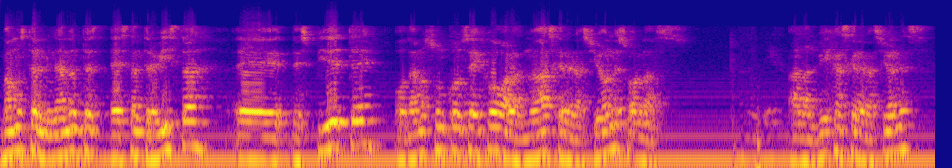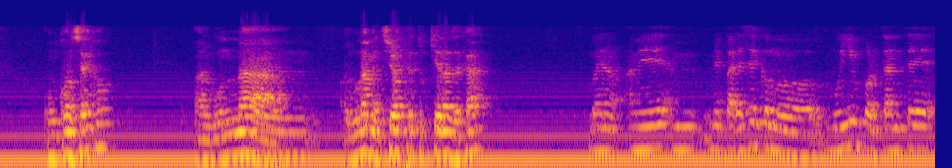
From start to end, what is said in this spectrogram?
Vamos terminando esta entrevista. Eh, despídete o danos un consejo a las nuevas generaciones o a las, a las viejas generaciones. Un consejo, alguna, Um, alguna mención que tú quieras dejar. Bueno, a mí mm, me parece como muy importante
